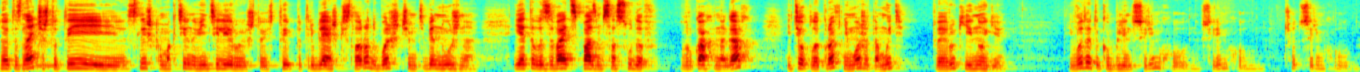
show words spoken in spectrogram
но это значит, что ты слишком активно вентилируешь, то есть ты потребляешь кислорода больше, чем тебе нужно. И это вызывает спазм сосудов в руках и ногах, и теплая кровь не может омыть твои руки и ноги. И вот я такой, блин, все время холодно, все время холодно, что-то все время холодно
